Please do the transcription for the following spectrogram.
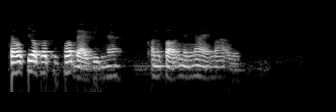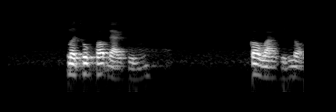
ถ้าเขาคิดว่าเขาทุกข์เพราะแบกหินนะคำตอบนี่มันง่ายมากเลย เมื่อทุกข์เพราะแบกหิน ก็วางหินลง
